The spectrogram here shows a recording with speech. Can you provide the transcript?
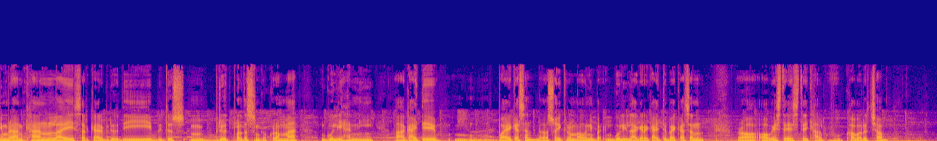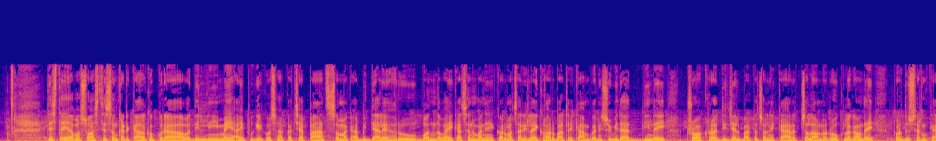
इमरान खानलाई सरकार विरोधी विरोध प्रदर्शनको क्रममा गोली हान्ने घाइते भएका छन् र सोही क्रममा उनी गोली लागेर घाइते भएका छन् र अब यस्तै यस्तै खालको खबर छ। त्यस्तै अब स्वास्थ्य सङ्कटकालको कुरा अब दिल्लीमै आइपुगेको छ। कक्षा पाँचसम्मका विद्यालयहरू बन्द भएका छन् भने कर्मचारीलाई घरबाटै काम गर्ने सुविधा दिँदै ट्रक र डिजेलबाट चल्ने कार चलाउन रोक लगाउँदै प्रदूषणका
